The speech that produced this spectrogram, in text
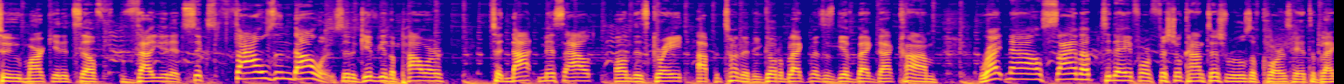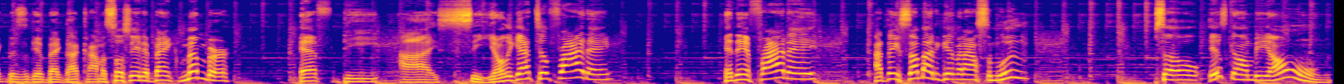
to market itself, valued at $6,000. It'll give you the power to not miss out on this great opportunity. Go to blackbusinessgiveback.com right now. Sign up today for official contest rules. Of course, head to blackbusinessgiveback.com. Associated Bank member FDIC. You only got till Friday. And then Friday, I think somebody giving out some loot. So it's going to be on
